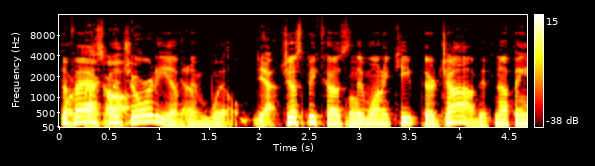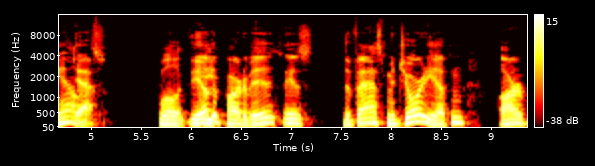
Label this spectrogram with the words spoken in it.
The or back vast off? majority of you know. them will, Yeah, just because they want to keep their job, if nothing else. Yeah. Well, The you- other part of it is, is the vast majority of them are,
